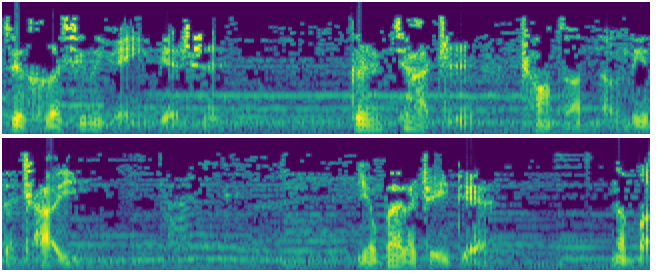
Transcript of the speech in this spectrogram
最核心的原因便是个人价值创造能力的差异。明白了这一点，那么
